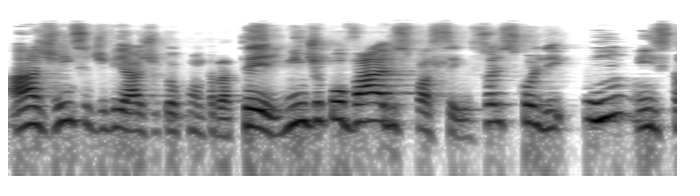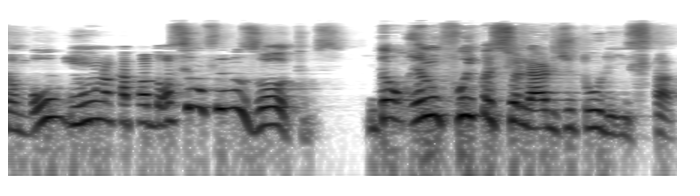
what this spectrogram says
a agência de viagem que eu contratei me indicou vários passeios. Só escolhi um em Istambul e um na Capadócia e não fui nos outros. Então, eu não fui com esse olhar de turista.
